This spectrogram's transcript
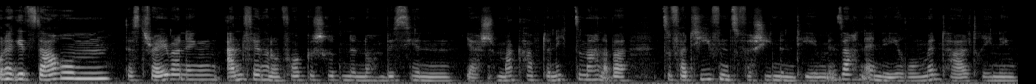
Und da geht es darum, das Trailrunning Anfängern und Fortgeschrittenen noch ein bisschen ja, schmackhafter nicht zu machen, aber zu vertiefen zu verschiedenen Themen in Sachen Ernährung, Mentaltraining,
